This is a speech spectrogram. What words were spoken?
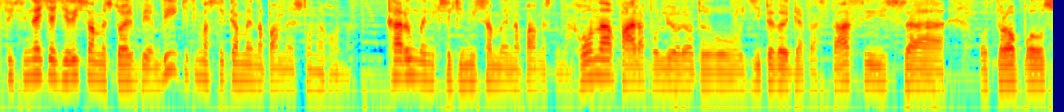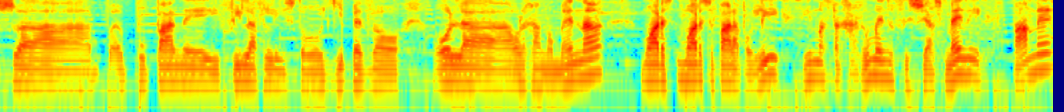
Στη συνέχεια γυρίσαμε στο Airbnb και ετοιμαστήκαμε να πάμε στον αγώνα. Χαρούμενοι ξεκινήσαμε να πάμε στον αγώνα, πάρα πολύ ωραίο το γήπεδο εγκαταστάσεις, α, ο τρόπος α, π- που πάνε οι φίλαθλοι στο γήπεδο, όλα οργανωμένα. Μου άρεσε, μου άρεσε πάρα πολύ, ήμασταν χαρούμενοι, ενθουσιασμένοι, πάμε.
